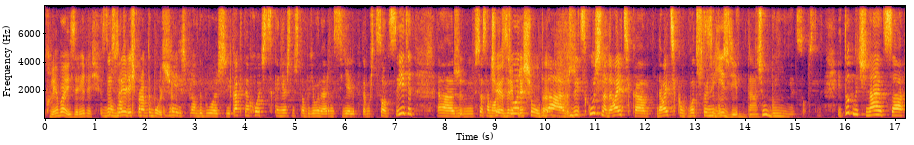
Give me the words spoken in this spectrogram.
Хлеба и зрелищ. Здесь ну, зрелищ, правда, больше. Зрелищ, правда, больше. И как-то хочется, конечно, чтобы его, наверное, съели, потому что солнце светит, э, все само Че, растет. я зря пришел, да. Да, жить скучно, давайте-ка давайте вот что-нибудь. Съедим, да. Почему бы и нет, собственно. И тут начинается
